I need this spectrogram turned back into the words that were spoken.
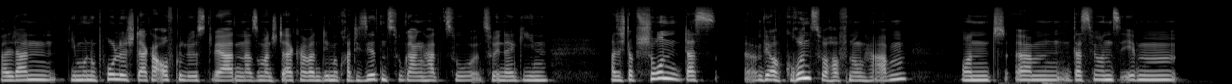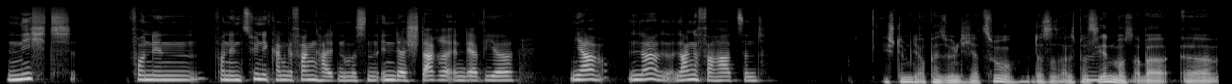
weil dann die Monopole stärker aufgelöst werden, also man stärkeren demokratisierten Zugang hat zu, zu Energien. Also ich glaube schon, dass äh, wir auch Grund zur Hoffnung haben und ähm, dass wir uns eben nicht von den, von den Zynikern gefangen halten müssen in der Starre, in der wir ja na, lange verharrt sind. Ich stimme dir auch persönlich ja zu, dass das alles passieren mhm. muss, aber äh,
